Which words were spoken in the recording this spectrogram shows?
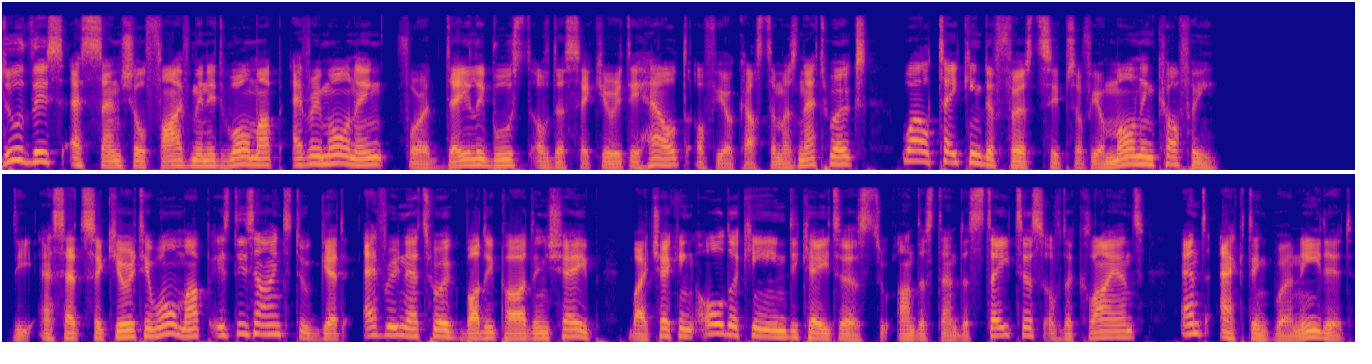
Do this essential 5 minute warm up every morning for a daily boost of the security health of your customers' networks while taking the first sips of your morning coffee. The ESET Security Warm Up is designed to get every network body part in shape by checking all the key indicators to understand the status of the client and acting where needed.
